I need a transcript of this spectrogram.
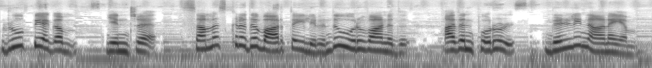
ரூபியகம் என்ற சமஸ்கிருத வார்த்தையிலிருந்து உருவானது. அதன் பொருள் வெள்ளி நாணயம்.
